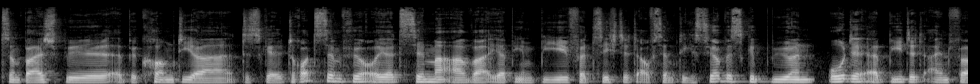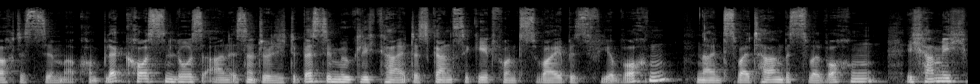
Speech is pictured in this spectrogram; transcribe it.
Zum Beispiel äh, bekommt ihr das Geld trotzdem für euer Zimmer, aber Airbnb verzichtet auf sämtliche Servicegebühren oder er bietet einfach das Zimmer komplett kostenlos an. Ist natürlich die beste Möglichkeit. Das Ganze geht von zwei bis vier Wochen. Nein, zwei Tagen bis zwei Wochen. Ich habe mich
